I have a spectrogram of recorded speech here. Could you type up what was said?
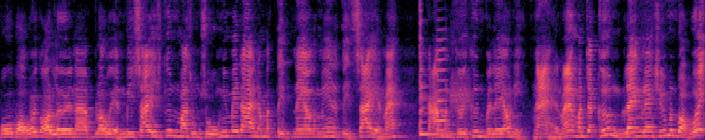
โปรบอกไว้ก่อนเลยนะ เราเห็นมีไส้ขึ้นมาสูงๆนี่ไม่ได้นะมันติดแนวตรงนี้นะติดไส้เห็นไหมกราฟมันเคยขึ้นไปแล้วนี่แน่เห็นไหมมันจะขึ้นแรงแรงชื้อมันบอกเว้ย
